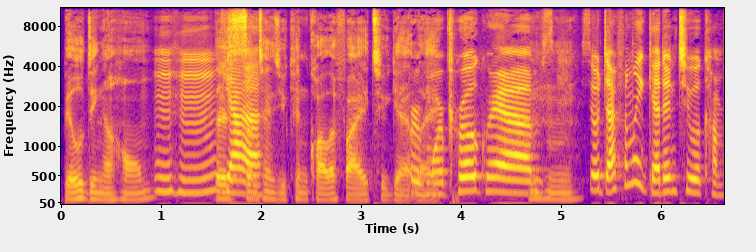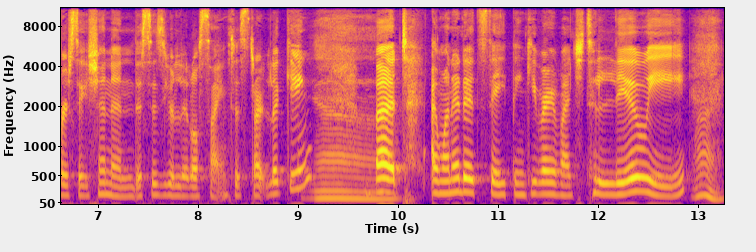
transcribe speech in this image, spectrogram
building a home, Mm-hmm. yeah. sometimes you can qualify to get for like more programs Mm-hmm. so definitely get into a conversation and this is your little sign to start looking yeah. but i wanted to say thank you very much to louie Why?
